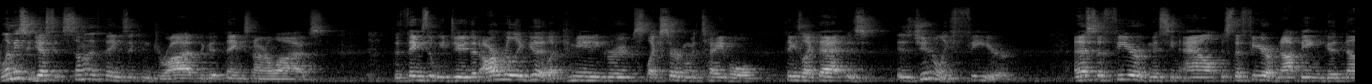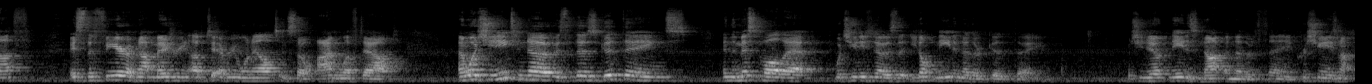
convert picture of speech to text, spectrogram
let me suggest that some of the things that can drive the good things in our lives, the things that we do that are really good, like community groups, like serving with table, things like that, is, is generally fear. And that's the fear of missing out. It's the fear of not being good enough. It's the fear of not measuring up to everyone else, and so I'm left out. And what you need to know is that those good things, in the midst of all that, what you need to know is that you don't need another good thing. What you don't need is not another thing. Christianity is not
